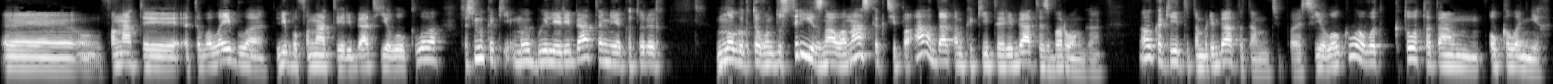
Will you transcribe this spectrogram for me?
э, фанаты этого лейбла, либо фанаты ребят Yellow Claw. То есть мы, какие, мы были ребятами, которых много кто в индустрии знал о нас, как типа, а, да, там какие-то ребята из Баронга, ну, какие-то там ребята там типа с Yellow Claw, вот кто-то там около них.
